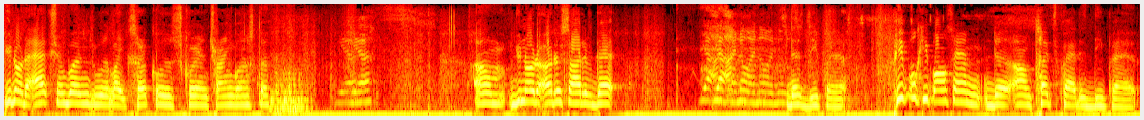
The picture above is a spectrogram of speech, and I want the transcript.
you know the action buttons with like circle, square, and triangle and stuff. Yeah. Yeah. Um, you know the other side of that Yeah, yeah, I know, I know, I know. that's D-pad. People keep on saying the um touchpad is D-pad.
